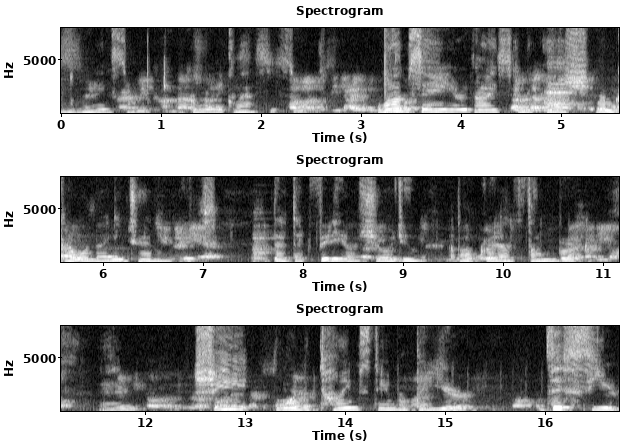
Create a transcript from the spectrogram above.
I'm wearing some. I'm wearing glasses. So what I'm saying here, guys, in the Ash Remco 190 channel is that that video I showed you about Greta Thunberg, and she won the timestamp of the year this year,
